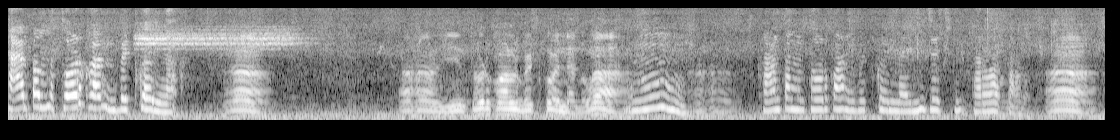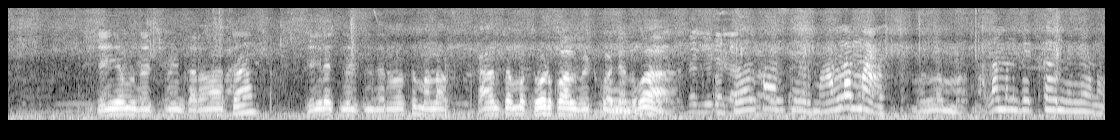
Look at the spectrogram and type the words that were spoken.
కాంతమ్మ తోడుకోవడం ఈయన తోడుకోవాలని పెట్టుకోండి నువ్వా. కాంతమ్మ తోడుకోవడం పెట్టుకున్నా ఇల్లు చచ్చిపోయిన తర్వాత. జయమ్మ చచ్చిపోయిన తర్వాత జయలక్ష్మి చచ్చిపోయిన తర్వాత మళ్ళా కాంతమ్మ తోడుకోవాలని పెట్టుకోండి నువ్వా తోడుకోవాలి పేరు మల్లమ్మ. మల్లమ్మ. మల్లమ్మని పెట్టుకోండి నేను.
